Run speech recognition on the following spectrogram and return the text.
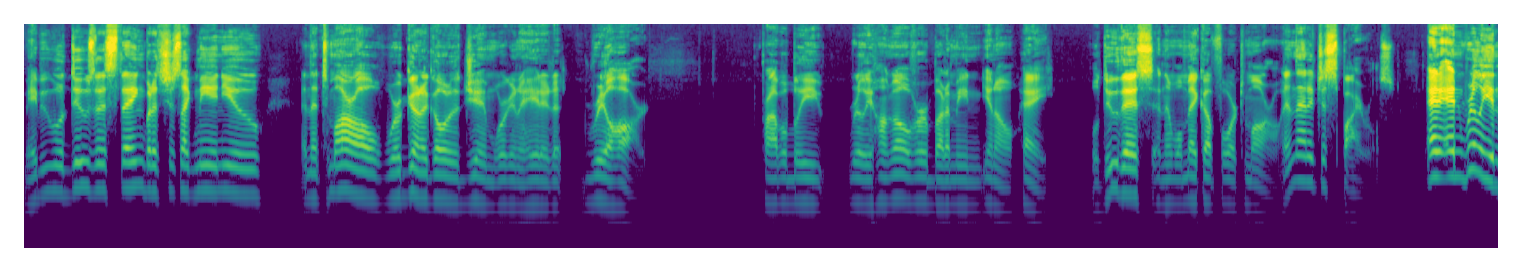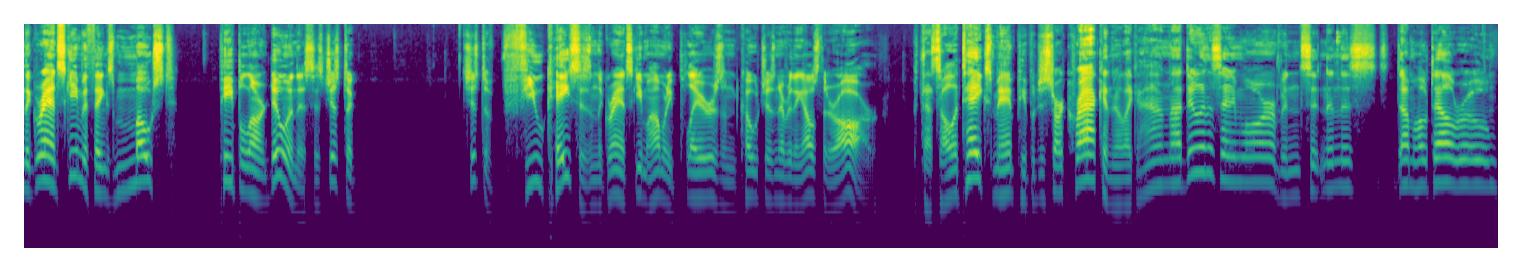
maybe we'll do this thing, but it's just like me and you. And then tomorrow we're gonna go to the gym. We're gonna hit it real hard. Probably really hungover, but I mean, you know, hey, we'll do this and then we'll make up for it tomorrow. And then it just spirals. And and really in the grand scheme of things, most people aren't doing this. It's just a just a few cases in the grand scheme of how many players and coaches and everything else there are. But that's all it takes, man. People just start cracking. They're like, I'm not doing this anymore. I've been sitting in this dumb hotel room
